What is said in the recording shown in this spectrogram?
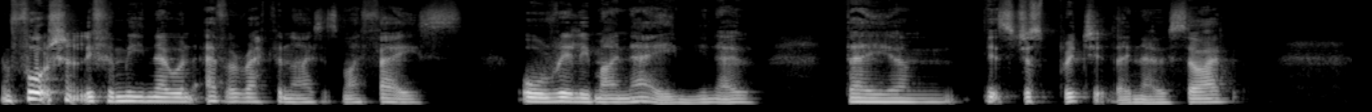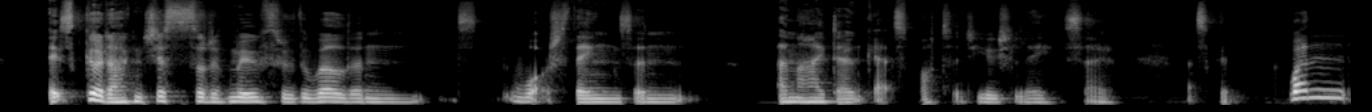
Unfortunately for me, no one ever recognizes my face or really my name, you know. They um it's just Bridget they know. So I it's good. I can just sort of move through the world and watch things and and I don't get spotted usually. So that's good when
